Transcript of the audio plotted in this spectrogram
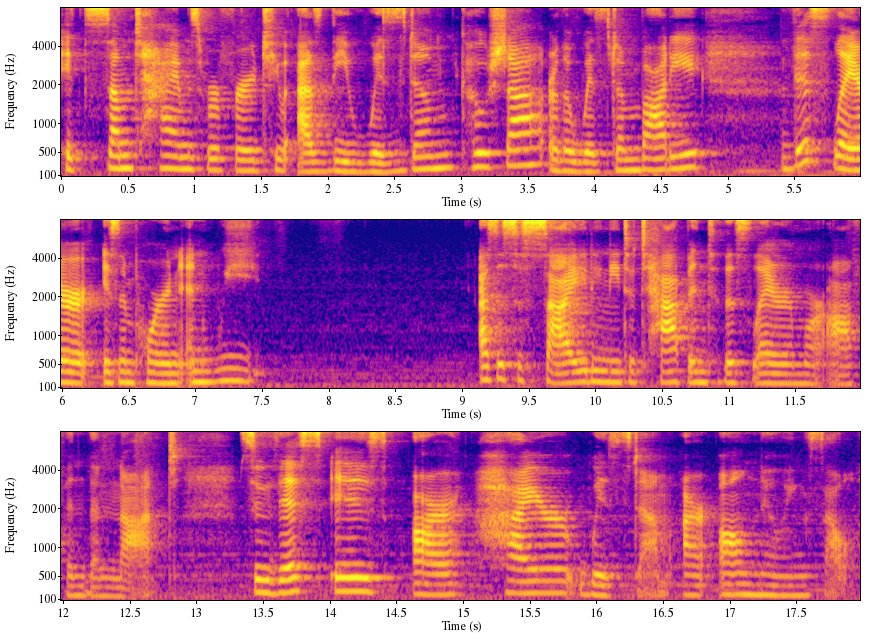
It's sometimes referred to as the wisdom kosha or the wisdom body. This layer is important, and we, as a society, need to tap into this layer more often than not. So, this is our higher wisdom, our all knowing self.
